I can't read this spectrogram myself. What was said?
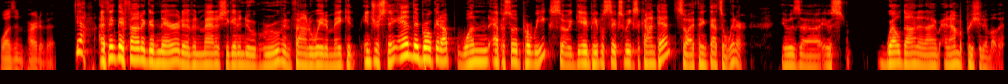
wasn't part of it. Yeah, I think they found a good narrative and managed to get into a groove and found a way to make it interesting. And they broke it up one episode per week, so it gave people six weeks of content. So I think that's a winner. It was uh, it was well done, and I'm and I'm appreciative of it.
